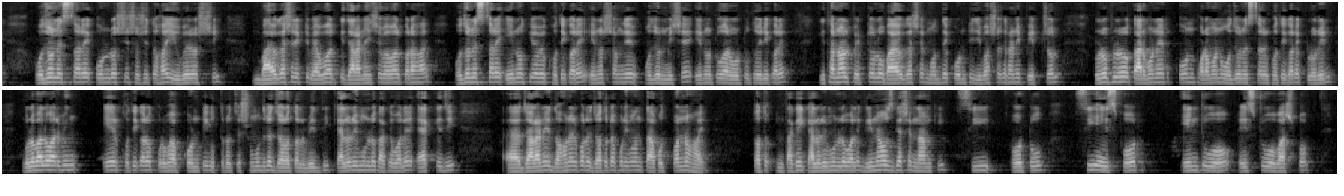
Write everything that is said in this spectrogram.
ওজোন স্তরে কোন রশ্মি শোষিত হয়? ইউভে রশ্মি। বায়োগ্যাসের একটি ব্যবহার কি? জ্বালানি হিসেবে ব্যবহার করা হয়। ওজোন স্তরে এনও কীভাবে ক্ষতি করে? এনোর সঙ্গে ওজন মিশে এনও টু আর ও টু তৈরি করে। ইথানল, পেট্রোল ও বায়োগ্যাসের মধ্যে কোনটি জীবাশ্ম জ্বালানি পেট্রোল? ক্লোরোফ্লোরো কার্বনের কোন পরমাণু ওজন স্তরের ক্ষতি করে? ক্লোরিন। গ্লোবাল ওয়ার্মিং এর ক্ষতিকারক প্রভাব কোনটি? উত্তর হচ্ছে সমুদ্রের জলতল বৃদ্ধি। ক্যালোরি মূল্য কাকে বলে? এক কেজি জ্বালানির দহনের ফলে যতটা পরিমাণ তাপ উৎপন্ন হয়, তত, তাকেই ক্যালোরি মূল্য বলে। গ্রিনহাউস গ্যাসের নাম কি? C O two CH four, N two O, H two O বাষ্প।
